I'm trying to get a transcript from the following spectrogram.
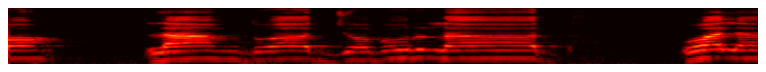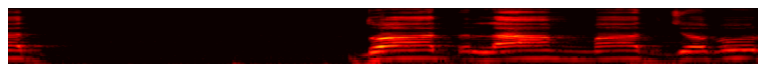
অ লাম দোয়াদ জবর লাদ, ওয়ালাদ দোয়াদ, লাম মাদ জবর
